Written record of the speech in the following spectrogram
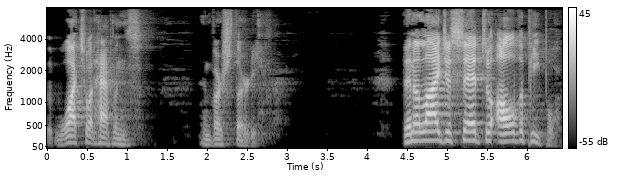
But watch what happens in verse 30. Then Elijah said to all the people,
